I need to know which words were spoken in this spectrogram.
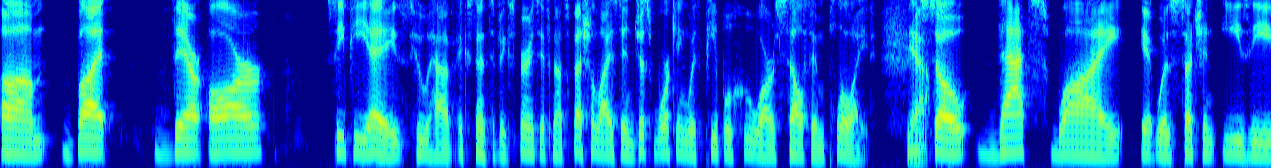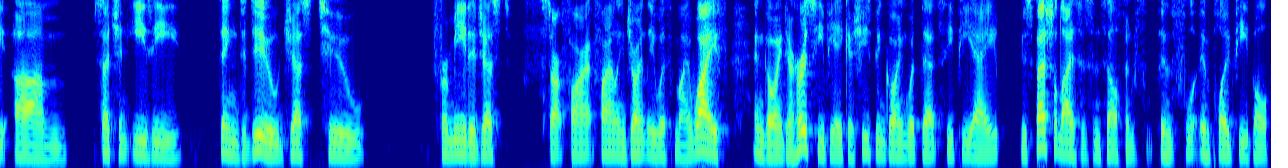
um, but there are CPAs who have extensive experience, if not specialized in just working with people who are self-employed. Yeah. So that's why it was such an easy, um, such an easy thing to do, just to, for me to just start fi- filing jointly with my wife and going to her CPA because she's been going with that CPA who specializes in self-employed people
